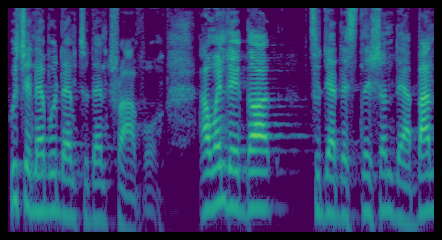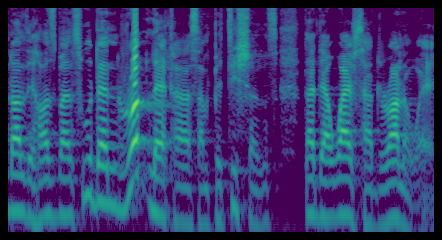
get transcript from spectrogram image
which enabled them to then travel. And when they got to their destination, they abandoned the husbands, who then wrote letters and petitions that their wives had run away.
